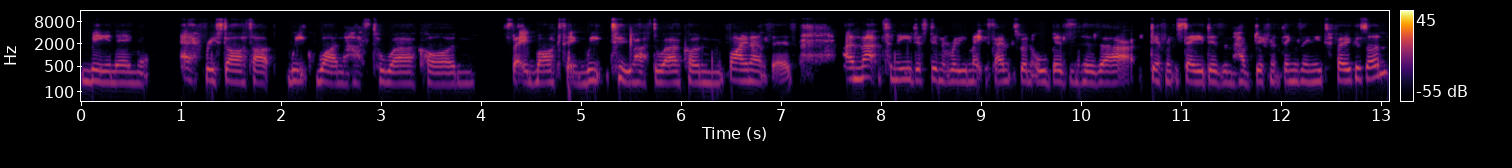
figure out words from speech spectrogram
meaning every startup week one has to work on say marketing week two has to work on finances. And that to me just didn't really make sense when all businesses are at different stages and have different things they need to focus on.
